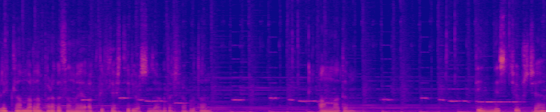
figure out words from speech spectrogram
Reklamlardan para kazanmayı aktifleştiriyorsunuz arkadaşlar buradan. Anladım. Diliniz Türkçe.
